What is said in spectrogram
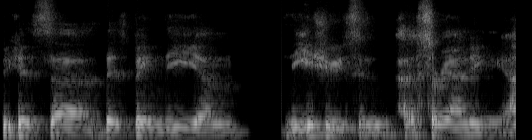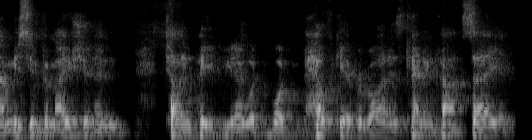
because uh, there's been the um, the issues and uh, surrounding uh, misinformation and telling people, you know, what what healthcare providers can and can't say, and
